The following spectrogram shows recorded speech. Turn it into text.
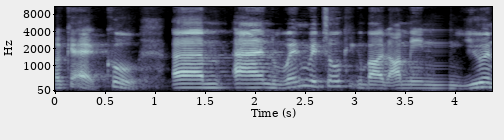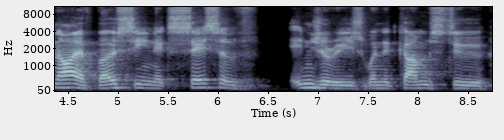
Okay, cool. Um, and when we're talking about, I mean, you and I have both seen excessive injuries when it comes to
